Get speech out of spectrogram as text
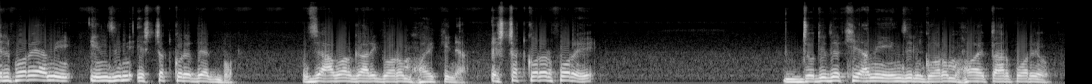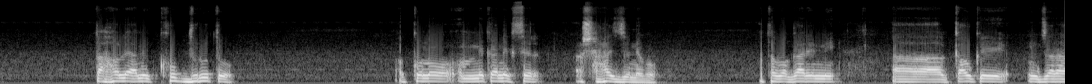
এরপরে আমি ইঞ্জিন স্টার্ট করে দেখব যে আবার গাড়ি গরম হয় কিনা। স্টার্ট করার পরে যদি দেখি আমি ইঞ্জিন গরম হয় তারপরেও, তাহলে আমি খুব দ্রুত কোনো মেকানিক্সের সাহায্য নেব। অথবা গাড়ি কাউকে যারা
